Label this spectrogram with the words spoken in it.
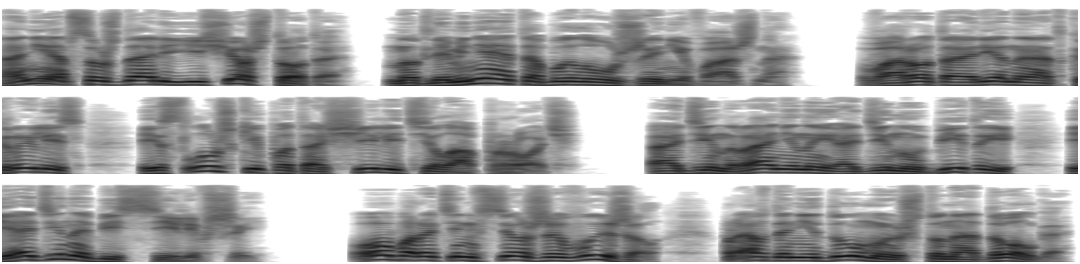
Они обсуждали еще что-то, но для меня это было уже не важно. Ворота арены открылись, и служки потащили тела прочь. Один раненый, один убитый и один обессилевший. Оборотень все же выжил, правда не думаю, что надолго.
